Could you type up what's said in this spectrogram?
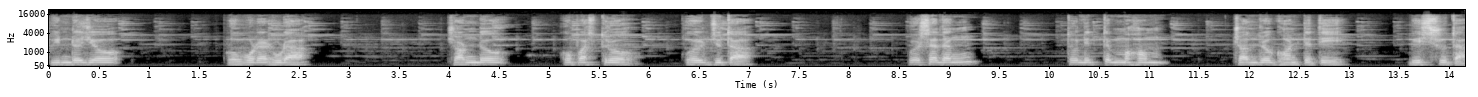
পিণ্ডজ প্রবরারূঢ়া চণ্ড কোপাস্ত্র কৈর্যুতা প্রসাদং তনিত্যমহম চন্দ্রঘণ্টেতে বিশ্রুতা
